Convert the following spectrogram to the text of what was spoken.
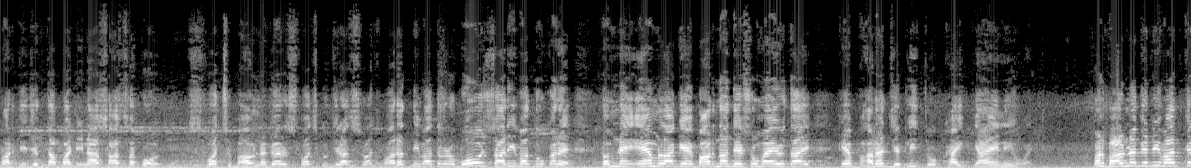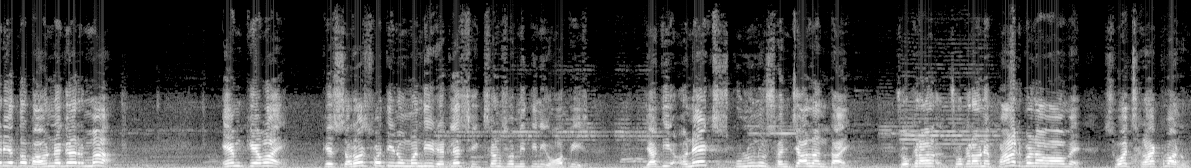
ભારતીય જનતા પાર્ટીના શાસકો સ્વચ્છ ભાવનગર, સ્વચ્છ ગુજરાત, સ્વચ્છ ભારતની વાતો કરો, બહુ સારી વાતો કરે. તમને એમ લાગે બહારના દેશોમાં એવું થાય કે ભારત જેટલી ચોખ્ખાઈ ક્યાંય નહીં હોય. પણ ભાવનગરની વાત કરીએ તો ભાવનગરમાં એમ કહેવાય કે સરસ્વતીનું મંદિર એટલે શિક્ષણ સમિતિની ઓફિસ, જ્યાંથી અનેક સ્કૂલોનું સંચાલન થાય. છોકરા, છોકરાઓને પાઠ ભણાવવા અમે સ્વચ્છ રાખવાનું.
